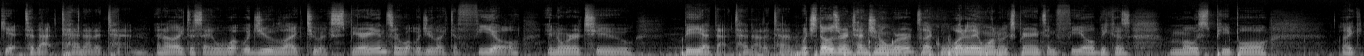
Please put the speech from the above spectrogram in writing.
get to that 10 out of 10? And I like to say, what would you like to experience or what would you like to feel in order to be at that 10 out of 10 which those are intentional words like what do they want to experience and feel? Because most people like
